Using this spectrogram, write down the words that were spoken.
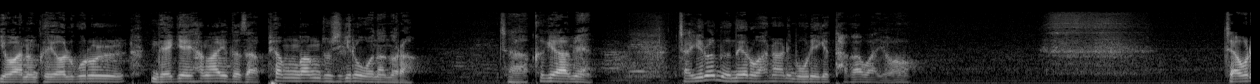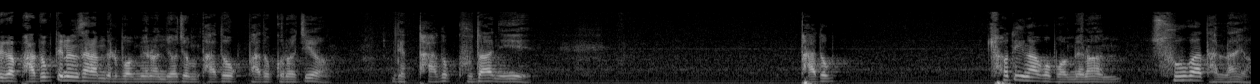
여호와는 그의 얼굴을 내게 향하여 드사 평강 주시기를 원하노라. 자, 크게 하면 자, 이런 은혜로 하나님 우리에게 다가와요. 자, 우리가 바둑 뜨는 사람들 보면은 요즘 바둑, 바둑 그러지요. 근데 바둑 구단이 바둑 초딩하고 보면은 수가 달라요.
